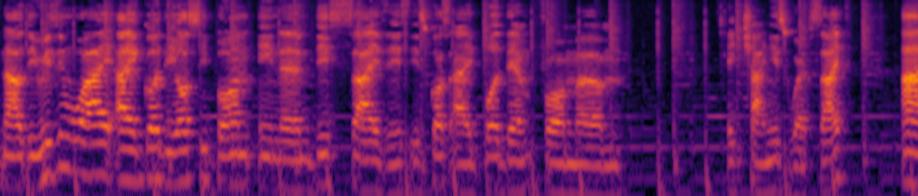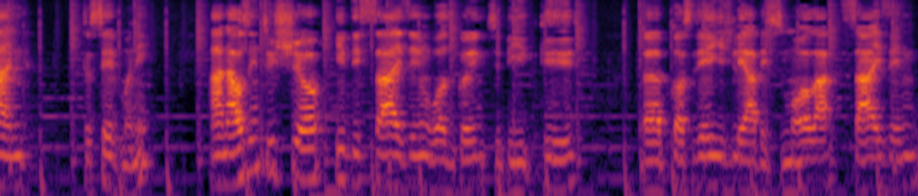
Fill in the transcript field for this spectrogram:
Now the reason why I got the Aussiebum in um, these sizes is because I bought them from um, a Chinese website and to save money and I wasn't too sure if the sizing was going to be good uh, because they usually have a smaller sizing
